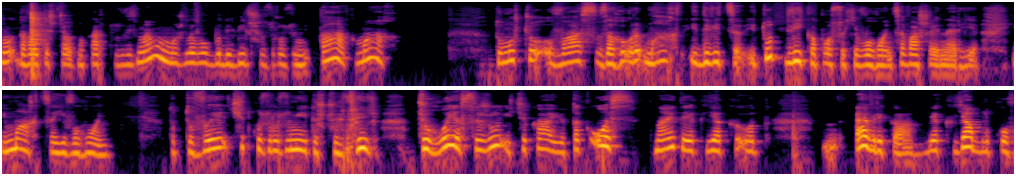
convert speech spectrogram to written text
Ну, давайте ще одну карту візьмемо, можливо, буде більше зрозуміти. Так, мах. Тому що вас загор... мах, і дивіться, і тут двійка посухів вогонь, це ваша енергія. І мах це і вогонь. Тобто ви чітко зрозумієте, що чого я сижу і чекаю. Так ось, знаєте, як, як от Евріка, як яблуко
